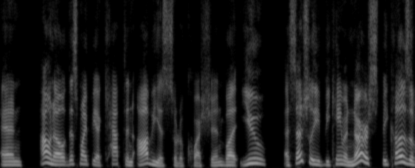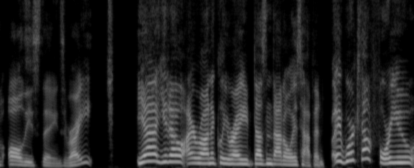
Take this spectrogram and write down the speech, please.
and I don't know, this might be a Captain Obvious sort of question, but you essentially became a nurse because of all these things, right? Yeah, you know, ironically, right? Doesn't that always happen? It works out for you,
